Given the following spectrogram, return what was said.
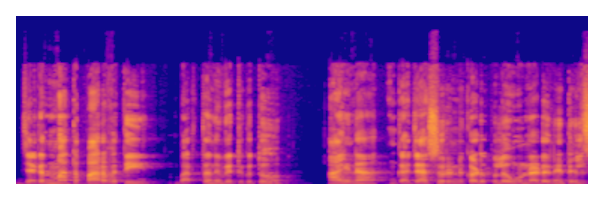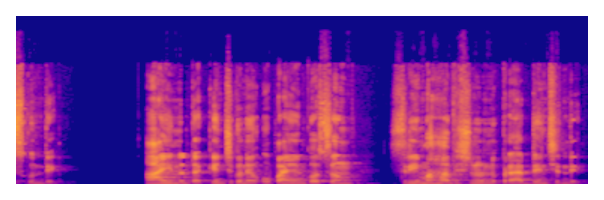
జగన్మాత పార్వతి భర్తను వెతుకుతూ ఆయన గజాసురుని కడుపులో ఉన్నాడని తెలుసుకుంది. ఆయన దక్కించుకునే ఉపాయం కోసం శ్రీ మహావిష్ణువుని ప్రార్థించింది.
